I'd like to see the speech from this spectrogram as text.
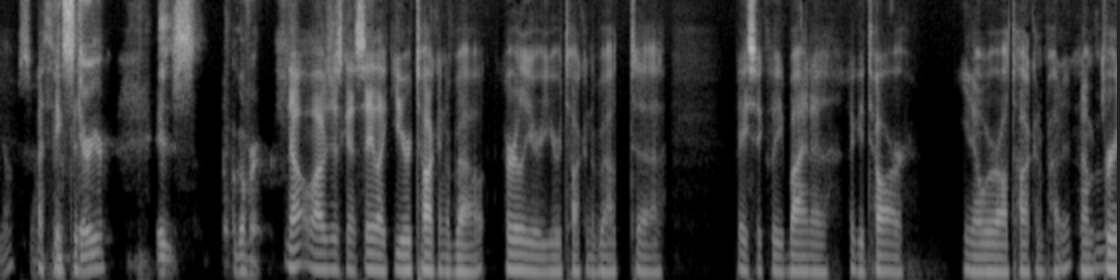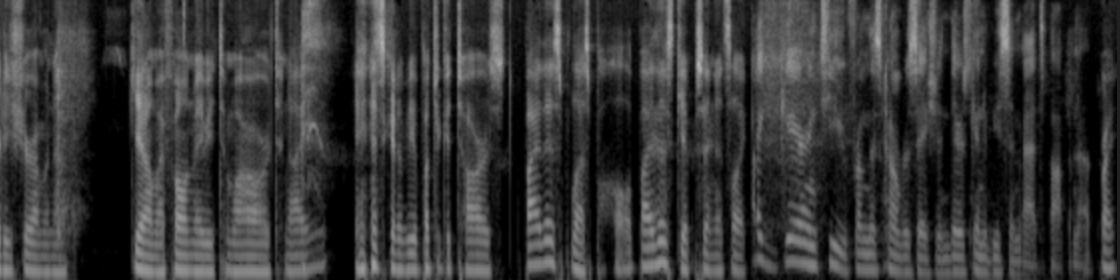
know so I I think think that, scarier is. I'll go for it. no, I was just gonna say like you were talking about earlier. You were talking about uh, basically buying a, a guitar. You know, we were all talking about it, and I'm Mhm. pretty sure I'm gonna get on my phone maybe tomorrow or tonight. it's gonna be a bunch of guitars. Buy this Les Paul. Buy Yeah. this Gibson. It's like, i guarantee you from this conversation there's going to be some ads popping up Right,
